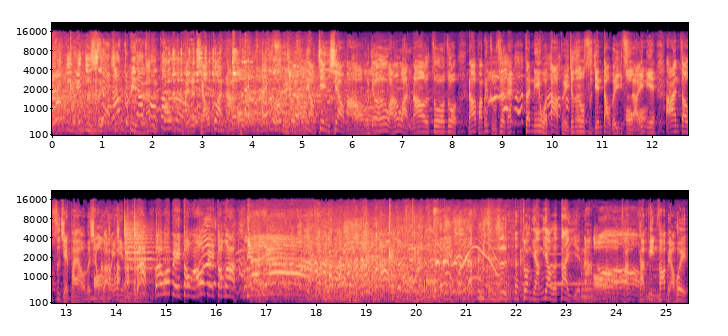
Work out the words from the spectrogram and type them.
然后就不要那是了。台的桥段呐，说九十秒见效嘛，哦，我就喝完喝完，然后做做做，然后旁边主持人在 在捏我大腿，就是说时间到的意思啊，哦一捏啊，按照事前拍好的桥段，一捏啊啊，我没动啊，我没动啊，呀呀，我就走了。不只是壮阳药的代言呐，哦，产产品发表会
